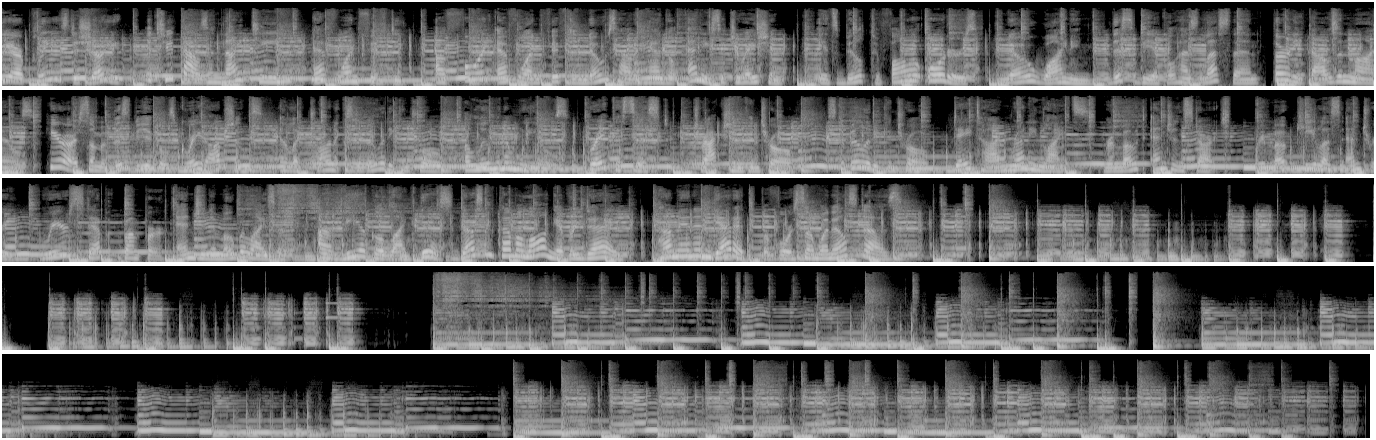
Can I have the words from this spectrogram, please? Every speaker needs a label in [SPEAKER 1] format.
[SPEAKER 1] We are pleased to show you the 2019 F-150. A Ford F-150 knows how to handle any situation. It's built to follow orders, no whining. This vehicle has less than 30,000 miles. Here are some of this vehicle's great options. Electronic stability control, aluminum wheels, brake assist, traction control, stability control, daytime running lights, remote engine start, remote keyless entry, rear step bumper, engine immobilizer. A vehicle like this doesn't come along every day. Come in and get it before someone else does.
